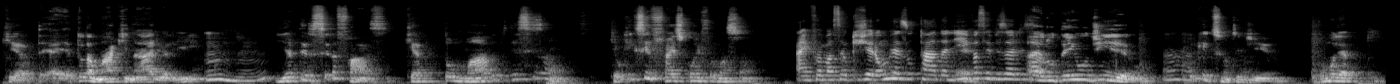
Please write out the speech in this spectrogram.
que é, é toda maquinário ali. Uhum. E a terceira fase, que é a tomada de decisão, que é o que, que você faz com a informação. A informação que gerou um resultado ali é. e você visualizou. Ah, eu não tenho dinheiro. Uhum. Por que, que você não tem dinheiro? Vamos olhar aqui.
